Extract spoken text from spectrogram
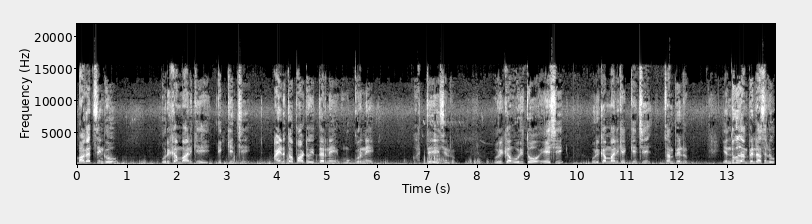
భగత్ సింగ్ ఉరికంబానికి ఎక్కించి ఆయనతో పాటు ఇద్దరిని ముగ్గురిని హత్య చేసిండ్రు. ఉరికం ఉరితో వేసి ఉరికమ్మానికి ఎక్కించి చంపిండ్రు ఎందుకు చంపిండ్రు అసలు?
